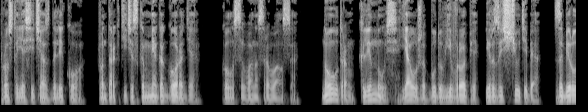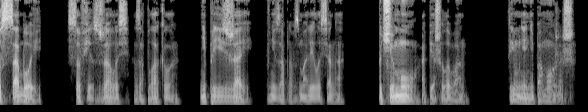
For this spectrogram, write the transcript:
«Просто я сейчас далеко, в антарктическом мегагороде!» Голос Ивана срывался. «Но утром, клянусь, я уже буду в Европе и разыщу тебя, заберу с собой!» Софья сжалась, заплакала. «Не приезжай!» — внезапно взмолилась она. «Почему?» — опешил Иван. Ты мне не поможешь,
